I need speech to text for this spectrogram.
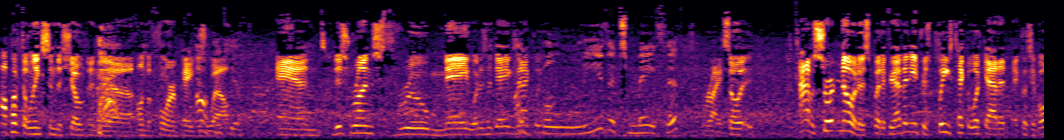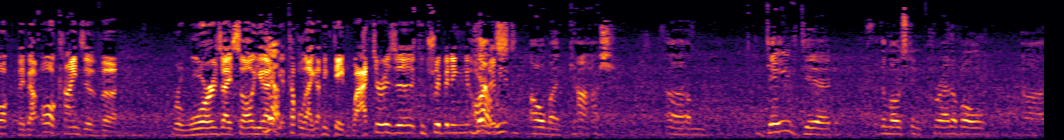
I'll put the links in the show in the, uh, on the forum page Oh, as well. thank you. And this runs through May. What is the day exactly? I believe it's May 5th. Right. So, it, kind of a short notice, but if you have any interest, please take a look at it because they've all they've got all kinds of uh, rewards. I saw you had Yeah. a couple. Like, I think Dave Wachter is a contributing Yeah, artist. we. Oh my gosh, um, Dave did the most incredible uh,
